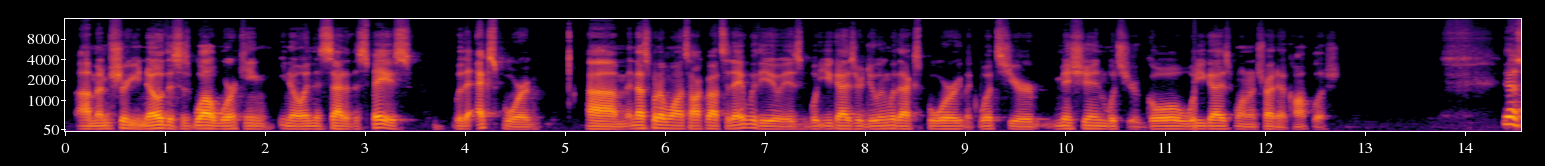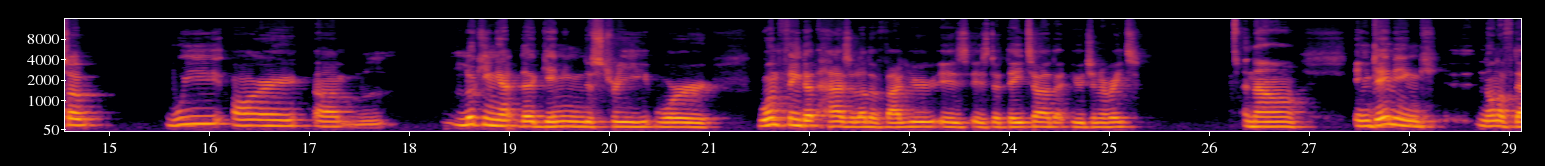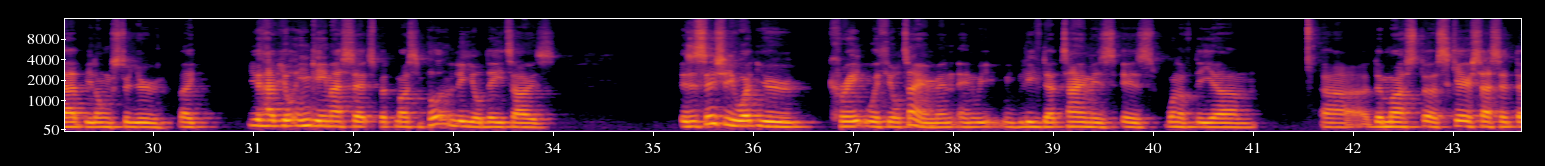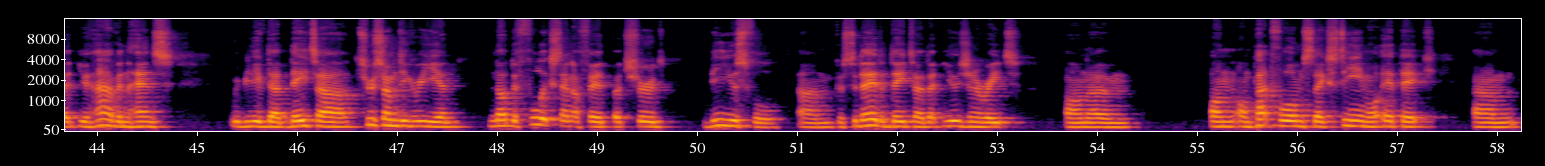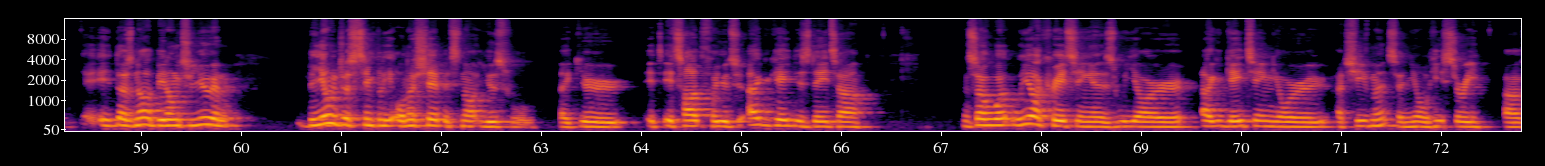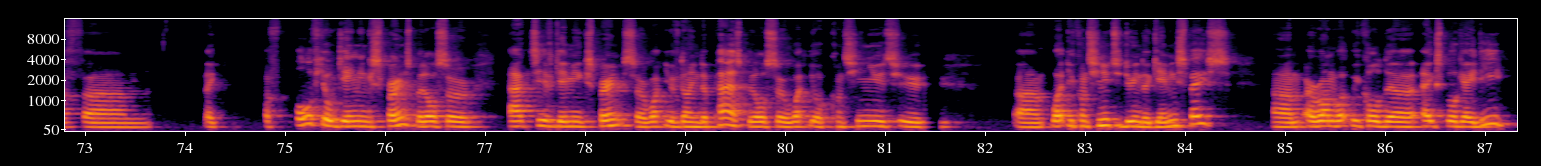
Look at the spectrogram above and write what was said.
Um, I'm sure you know this as well, working you know in this side of the space with Xborg. Um, and that's what I want to talk about today with you is what you guys are doing with Xborg. Like, what's your mission? What's your goal? What do you guys want to try to accomplish? Yeah, so we are um, looking at the gaming industry where one thing that has a lot of value is is the data that you generate. Now, in gaming, none of that belongs to you. Like you have your in-game assets, but most importantly, your data is is essentially what you create with your time. And, and we, we believe that time is is one of the um, uh, the most uh, scarce asset that you have, and hence we believe that data, to some degree, and not the full extent of it, but should be useful. Because um, today, the data that you generate on um, on on platforms like Steam or Epic, um, it does not belong to you, and beyond just simply ownership, it's not useful. Like you, it, it's hard for you to aggregate this data. And so what we are creating is we are aggregating your achievements and your history of um, like of all of your gaming experience, but also active gaming experience So what you've done in the past, but also what you'll continue to um, what you continue to do in the gaming space um, around what we call the Xborg ID.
